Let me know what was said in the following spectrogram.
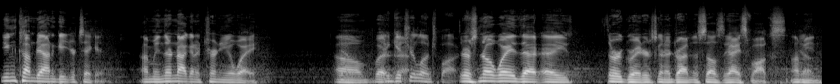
you can come down and get your ticket. I mean, they're not going to turn you away. Yeah, Um, but and get uh, your lunchbox. There's no way that a third grader is going to drive themselves the icebox. I mean,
